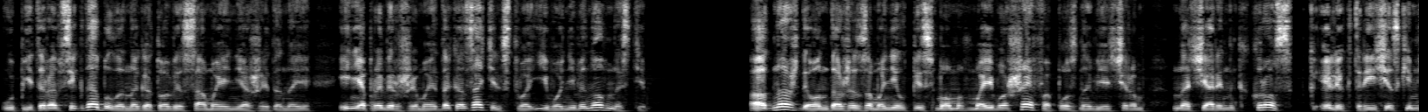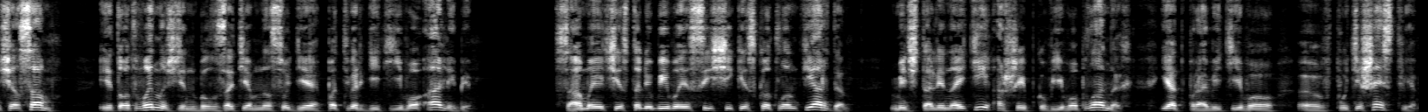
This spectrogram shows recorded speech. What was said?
у Питера всегда было наготове самое неожиданное и неопровержимое доказательство его невиновности. Однажды он даже заманил письмом моего шефа поздно вечером на Чаринг-Кросс к электрическим часам, и тот вынужден был затем на суде подтвердить его алиби. Самые чистолюбивые сыщики Скотланд-Ярда мечтали найти ошибку в его планах и отправить его э, в путешествие.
